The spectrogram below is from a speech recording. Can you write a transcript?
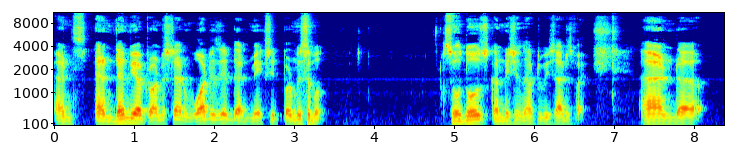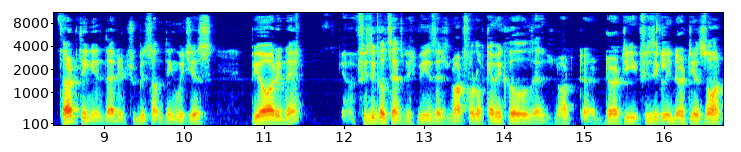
And, and then we have to understand what is it that makes it permissible. So those conditions have to be satisfied. And uh, third thing is that it should be something which is pure in a physical sense, which means that it's not full of chemicals and it's not uh, dirty, physically dirty, and so on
